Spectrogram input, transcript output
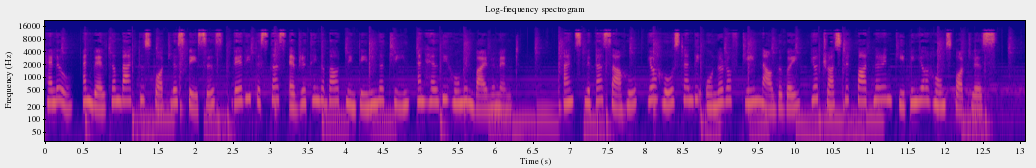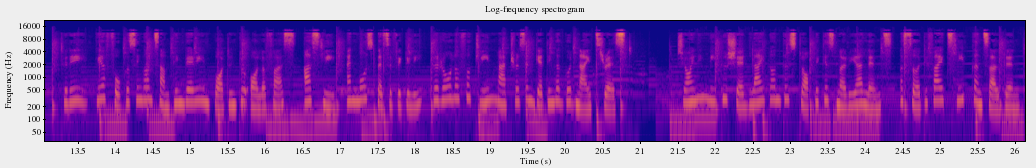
Hello, and welcome back to Spotless Spaces, where we discuss everything about maintaining a clean and healthy home environment. I'm Smitha Sahu, your host and the owner of CleanNow Dubai, your trusted partner in keeping your home spotless. Today, we are focusing on something very important to all of us our sleep, and more specifically, the role of a clean mattress in getting a good night's rest. Joining me to shed light on this topic is Maria Lintz, a certified sleep consultant.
